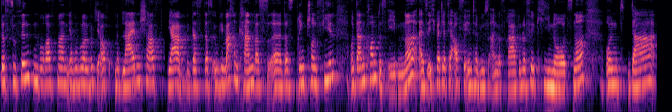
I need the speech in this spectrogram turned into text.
das zu finden, worauf man, ja, wo man wirklich auch mit Leidenschaft, ja, das, das irgendwie machen kann, was, äh, das bringt schon viel. Und dann kommt es eben, ne? Also ich werde jetzt ja auch für Interviews angefragt oder für Keynotes, ne? Und da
